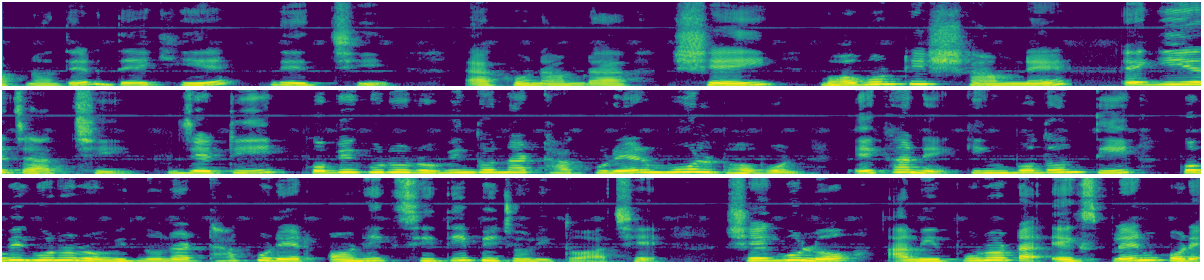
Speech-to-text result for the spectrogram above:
আপনাদের দেখিয়ে দিচ্ছি। এখন আমরা সেই ভবনটির সামনে এগিয়ে যাচ্ছি, যেটি কবিগুরু রবীন্দ্রনাথ ঠাকুরের মূল ভবন। এখানে কিংবদন্তি কবিগুরু রবীন্দ্রনাথ ঠাকুরের অনেক স্মৃতি বিজড়িত আছে। সেগুলো আমি পুরোটা এক্সপ্লেন করে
